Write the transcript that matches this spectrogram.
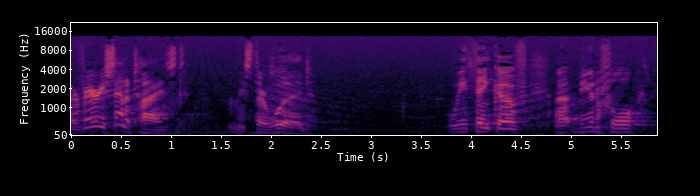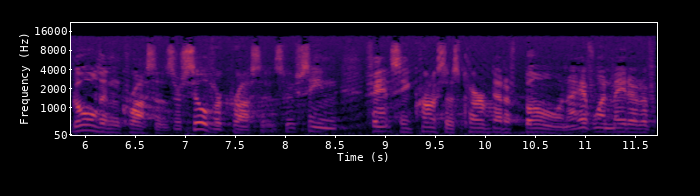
are very sanitized, at least they're wood. We think of uh, beautiful golden crosses or silver crosses. We've seen fancy crosses carved out of bone. I have one made out of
